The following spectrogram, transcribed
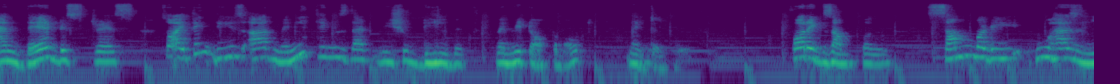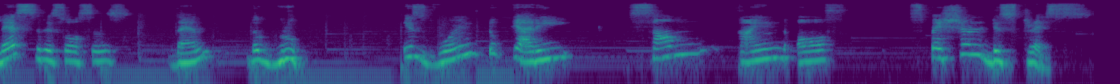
and their distress. So I think these are many things that we should deal with when we talk about mental health. For example, somebody who has less resources than the group is going to carry some kind of special distress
